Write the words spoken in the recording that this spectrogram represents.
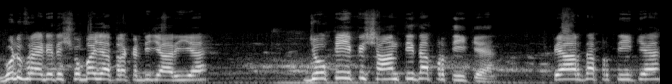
ਗੁੱਡ ਫਰਾਈਡੇ ਤੇ ਸ਼ੋਭਾ ਯਾਤਰਾ ਕੱਢੀ ਜਾ ਰਹੀ ਹੈ। ਜੋ ਕਿ ਇੱਕ ਸ਼ਾਂਤੀ ਦਾ ਪ੍ਰਤੀਕ ਹੈ, ਪਿਆਰ ਦਾ ਪ੍ਰਤੀਕ ਹੈ।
